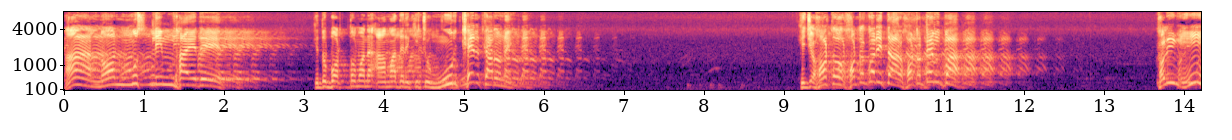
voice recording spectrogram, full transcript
হ্যাঁ নন মুসলিম ভাইদের। কিন্তু বর্তমানে আমাদের কিছু মূর্খের কারণে। কিছু হট হট করি তার, হট হুম।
